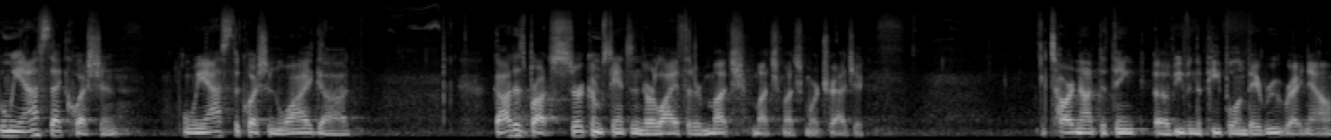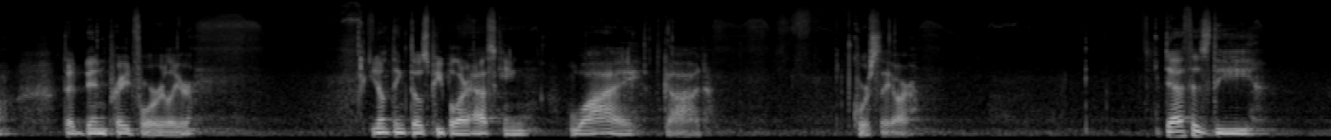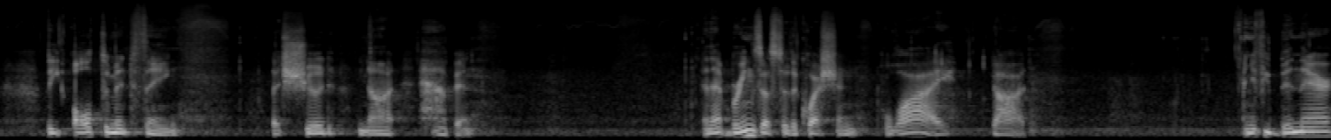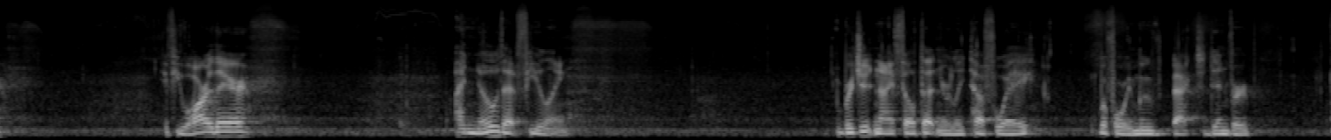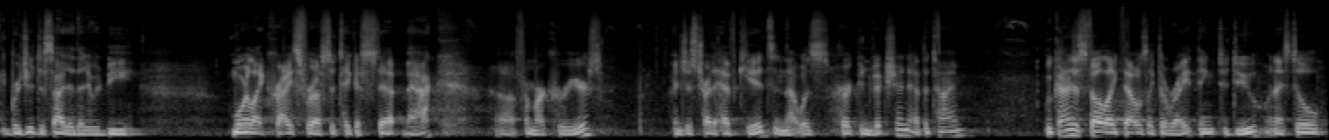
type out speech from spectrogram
when we ask that question, when we ask the question, why God, God has brought circumstances into our life that are much, much, much more tragic. It's hard not to think of even the people in Beirut right now that Ben prayed for earlier. You don't think those people are asking, why God? Of course they are. Death is the, the ultimate thing that should not happen. And that brings us to the question why God? And if you've been there, if you are there, I know that feeling. Bridget and I felt that in a really tough way before we moved back to Denver. Bridget decided that it would be more like Christ for us to take a step back uh, from our careers and just try to have kids, and that was her conviction at the time. We kind of just felt like that was like the right thing to do, and I still,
